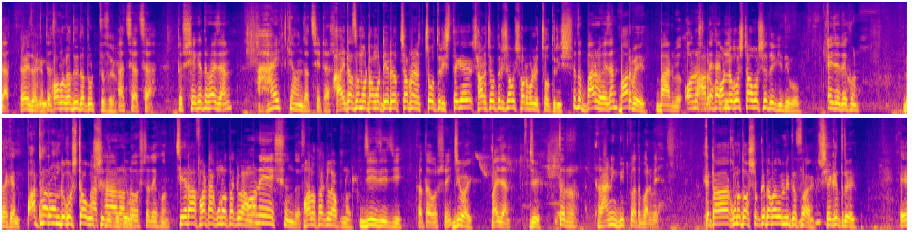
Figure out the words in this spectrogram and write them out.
দাঁত এই দেখেন উঠতেছে। দুই দাঁত উঠতেছে। আচ্ছা আচ্ছা। তো সেক্ষেত্রে ভাইজান হাইট কেমন যাচ্ছে এটার? হাইট আছে মোটামুটি এটা হচ্ছে আপনার চৌত্রিশ থেকে সাড়ে চৌত্রিশ হবে সর্বনিম্ন চৌত্রিশ। সে তো বাড়বে ভাইজান। বাড়বে। বাড়বে। অন্য অন্য গোষ্ঠটা অবশ্যই দেখিয়ে দেবো। এই যে দেখুন। দেখেন পাঠার অন্ডকোষটা অবশ্যই পাঠা দেখে দেবো। অন্ডকোষটা দেখুন। চেরা ফাটা কোনো থাকলে অনেক সুন্দর। ভালো থাকলে আপনার। জি জি জি তা অবশ্যই। জি ভাই। ভাইজান জি। তোর রানিং বিট করতে পারবে? এটা কোনো দর্শককে দাবা নিতে চায়? সেক্ষেত্রে এই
